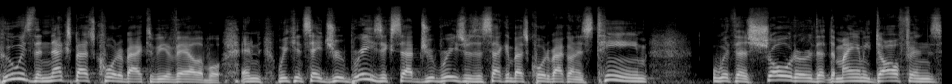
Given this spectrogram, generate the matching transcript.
Who is the next best quarterback to be available? And we can say Drew Brees, except Drew Brees was the second best quarterback on his team with a shoulder that the Miami Dolphins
